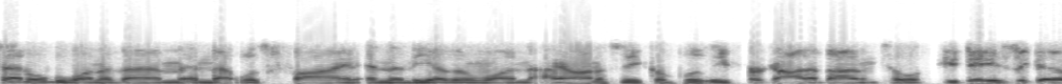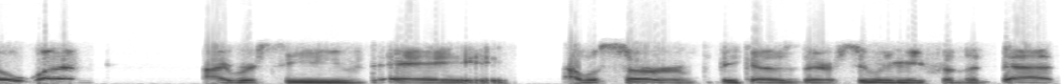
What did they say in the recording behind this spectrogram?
settled one of them, and that was fine. And then the other one, I honestly completely forgot about until a few days ago when I received a I was served because they're suing me for the debt.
